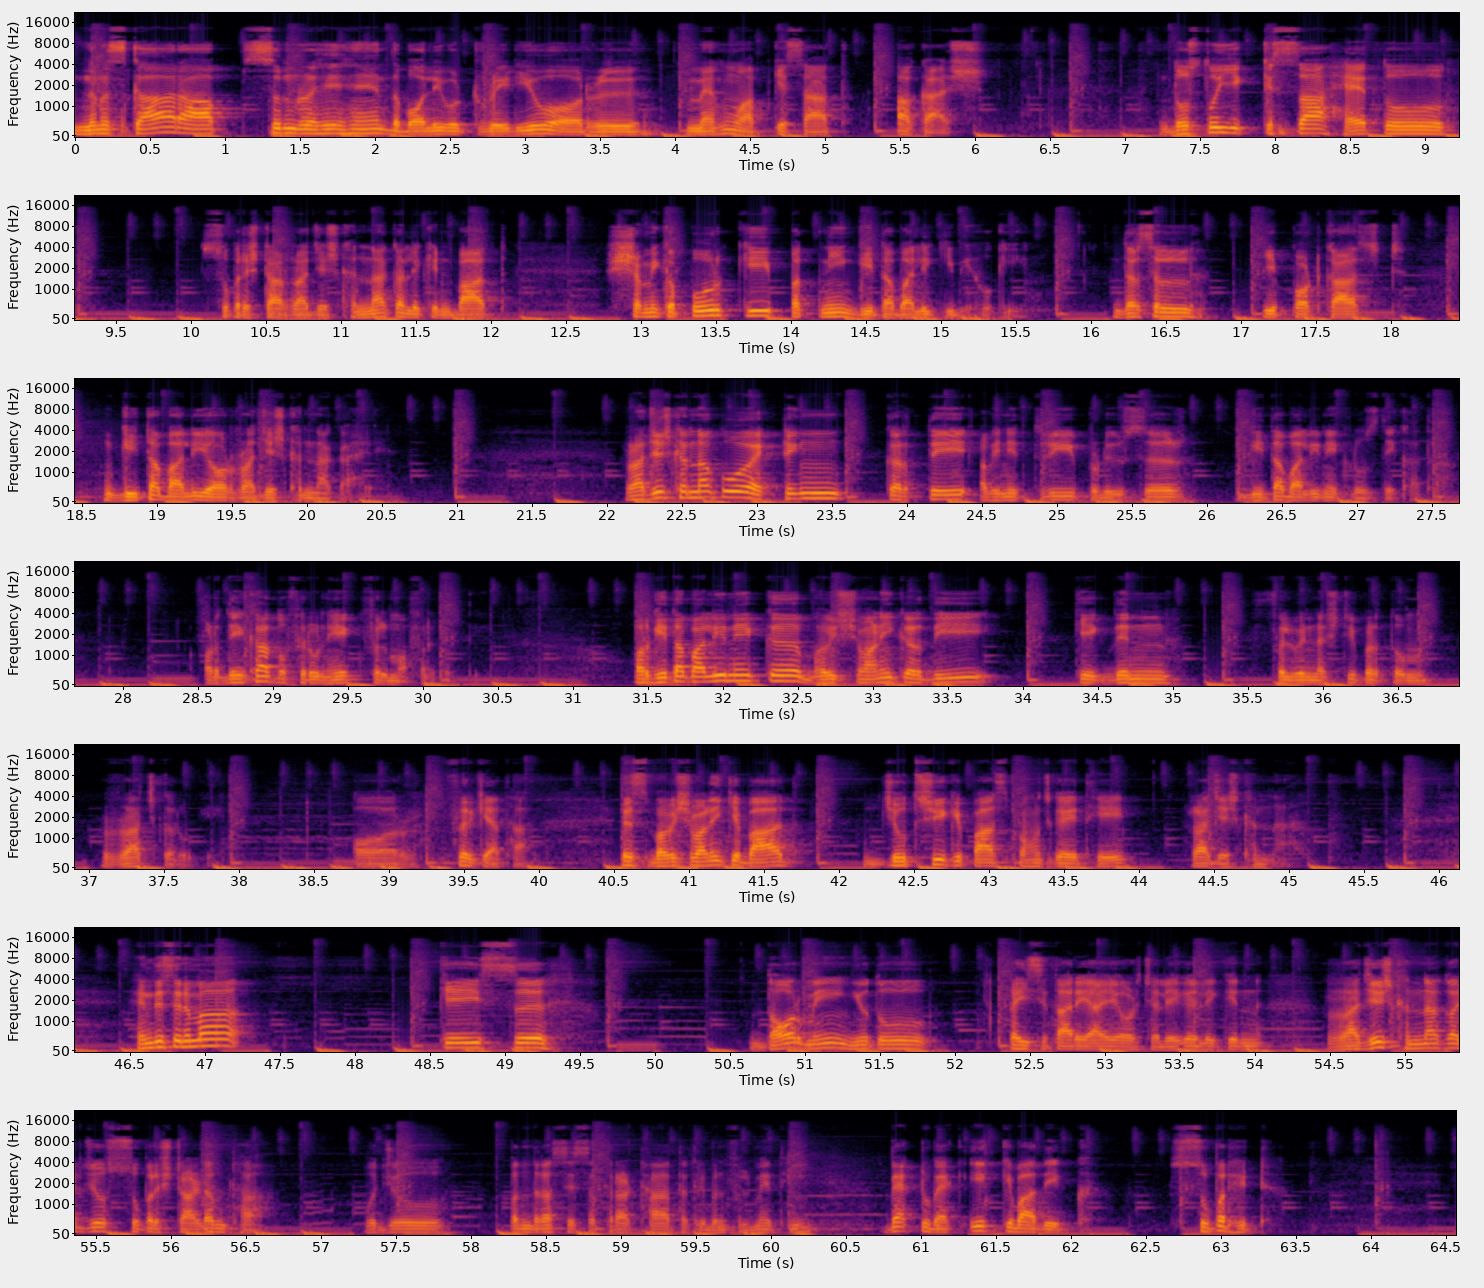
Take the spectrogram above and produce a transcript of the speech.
नमस्कार, आप सुन रहे हैं द बॉलीवुड रेडियो और मैं हूँ आपके साथ आकाश। दोस्तों, ये किस्सा है तो सुपरस्टार राजेश खन्ना का, लेकिन बात शमी कपूर की पत्नी गीता बाली की भी होगी। दरअसल, ये पॉडकास्ट गीता बाली और राजेश खन्ना का है। राजेश खन्ना को एक्टिंग करते अभिनेत्री प्रोड्यूसर गीता बाली ने एक रोज देखा था। और देखा तो फिर उन्हें एक फ़िल्म ऑफ़र कर दी। और गीता बाली ने एक भविष्यवाणी कर दी कि एक दिन फ़िल्म इंडस्ट्री पर तुम राज करोगे। और फिर क्या था? इस भविष्यवाणी के बाद ज्योतिषी के पास पहुँच गए थे राजेश खन्ना। हिंदी सिनेमा के इस दौर में यूँ तो कई सितारे आए और चले गए, लेकिन राजेश खन्ना का जो सुपरस्टारडम था, वो जो पंद्रह से सत्रह अठारह तकरीबन फ़िल्में थीं। बैक टू बैक एक के बाद एक सुपर हिट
